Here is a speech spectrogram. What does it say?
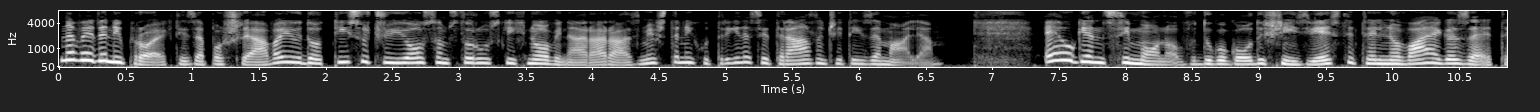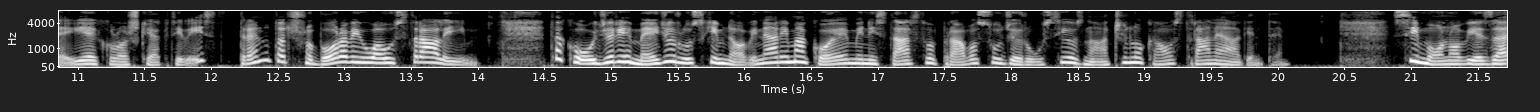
Navedeni projekti zapošljavaju do 1800 ruskih novinara razmještenih u 30 različitih zemalja. Eugen Simonov, dugogodišnji izvjestitelj Novaje gazete i ekološki aktivist, trenutačno boravi u Australiji. Također je među ruskim novinarima koje je Ministarstvo pravosuđa Rusije označilo kao strane agente. Simonov je za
